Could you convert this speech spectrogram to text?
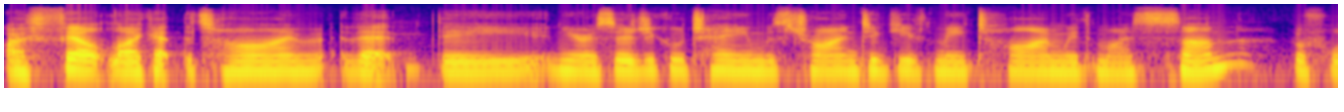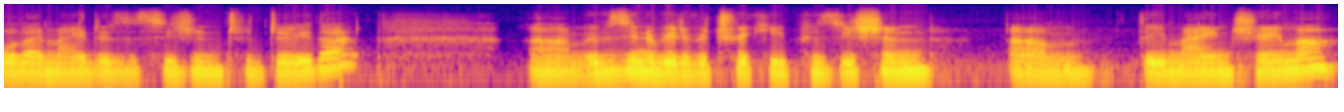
I felt like at the time that the neurosurgical team was trying to give me time with my son before they made a decision to do that. Um, it was in a bit of a tricky position, um, the main tumour,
